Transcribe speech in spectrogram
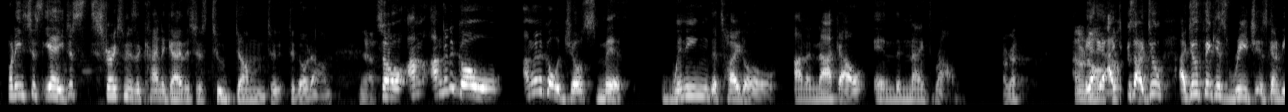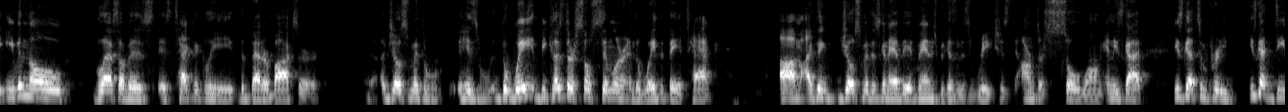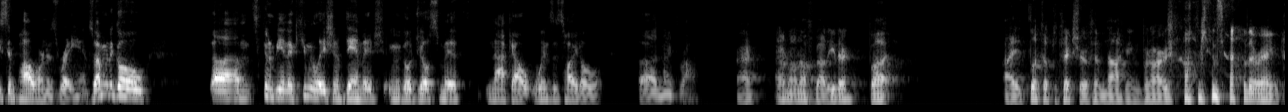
but he's just yeah, he just strikes me as the kind of guy that's just too dumb to to go down. Yeah. So I'm I'm gonna go I'm gonna go with Joe Smith winning the title on a knockout in the ninth round. Okay. I don't know. Because I, I, do, I do think his reach is going to be, even though Vlasov is is technically the better boxer. Uh, Joe Smith, his the way because they're so similar in the way that they attack. Um, I think Joe Smith is going to have the advantage because of his reach. His arms are so long, and he's got he's got some pretty he's got decent power in his right hand. So I'm gonna go. Um, it's gonna be an accumulation of damage. I'm gonna go Joe Smith knockout wins the title, uh, ninth round. All right. I don't know enough about either, but I looked up the picture of him knocking Bernard Hopkins out of the ring,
